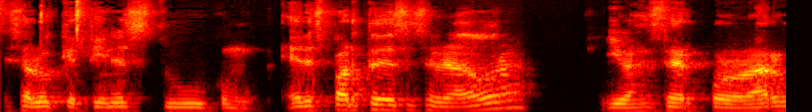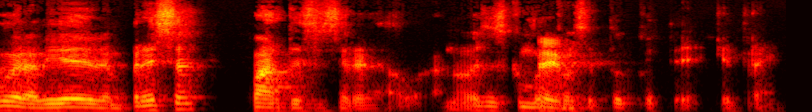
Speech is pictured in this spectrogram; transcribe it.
es algo que tienes tú, como eres parte de esa aceleradora y vas a ser por lo largo de la vida de la empresa parte de esa aceleradora, ¿no? Ese es como el concepto que, te, que traen.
